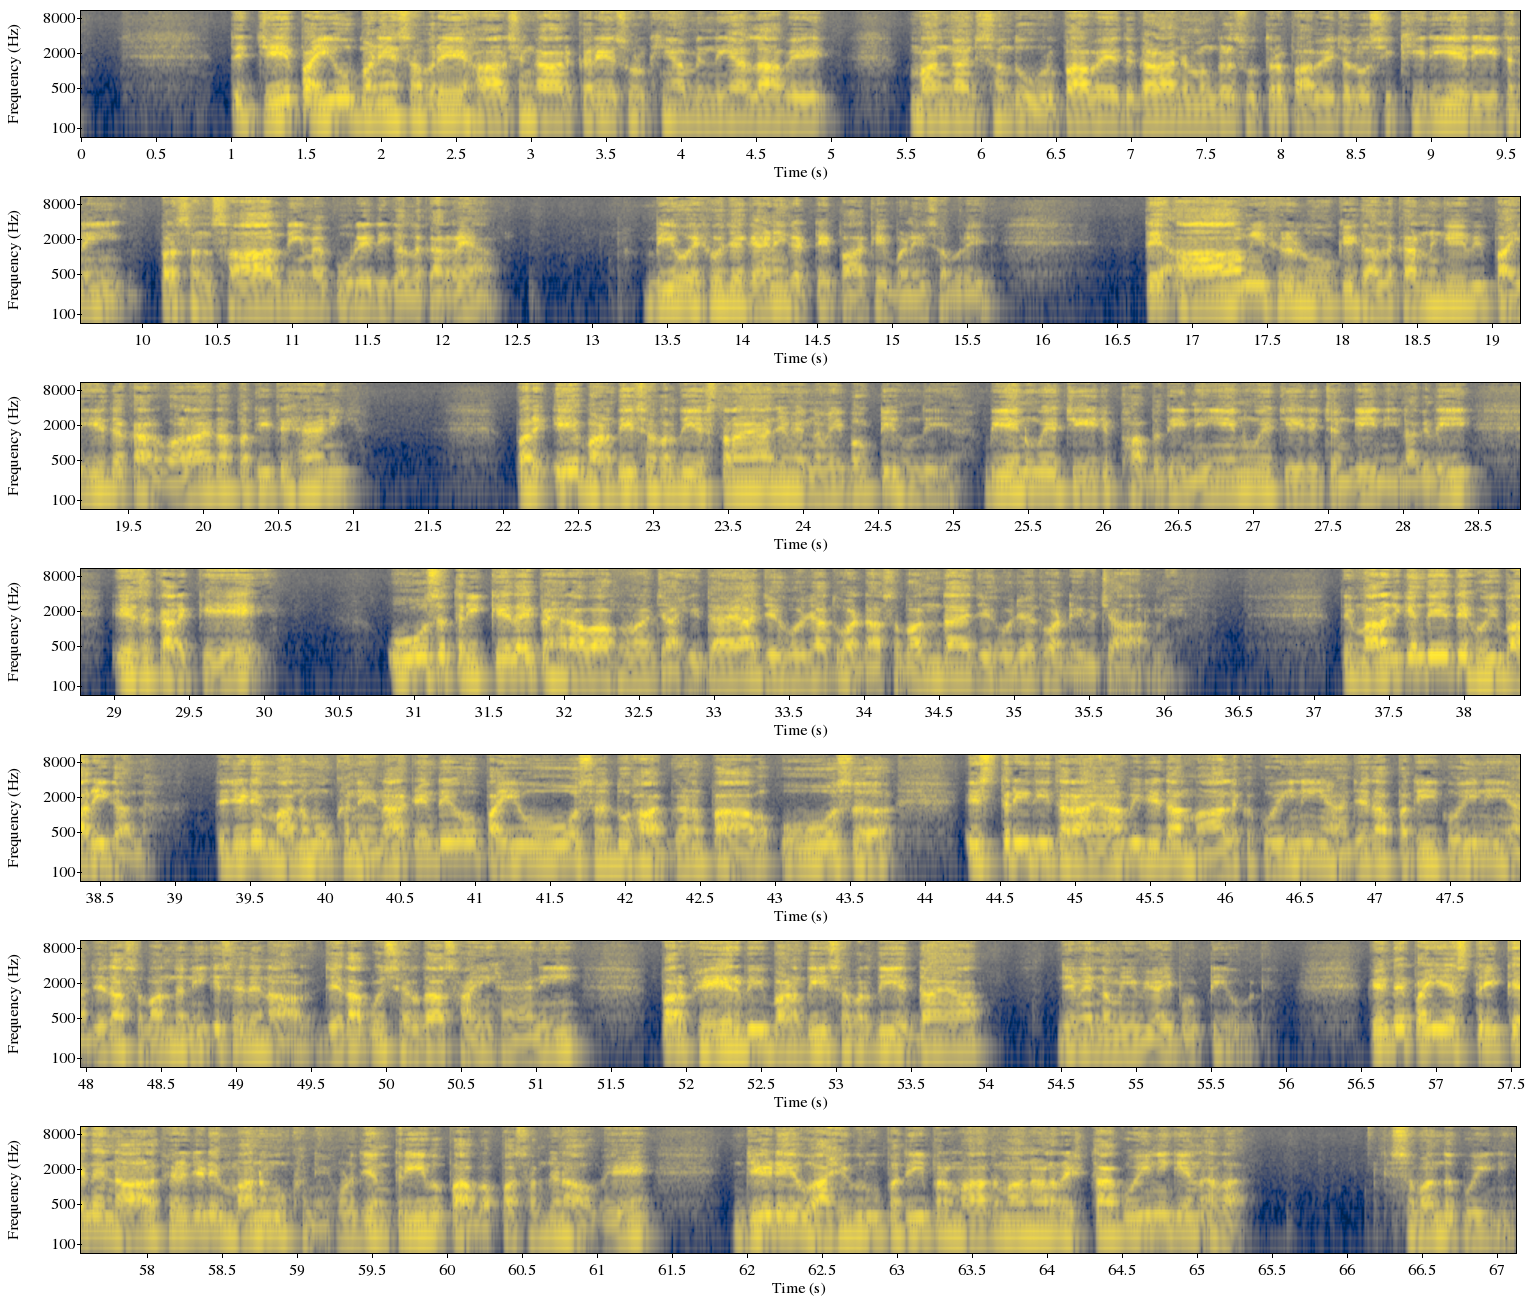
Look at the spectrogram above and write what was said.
ਤੇ ਜੇ ਭਾਈ ਉਹ ਬਣੇ ਸਵਰੇ, ਹਾਰ ਸ਼ਿੰਗਾਰ ਕਰੇ, ਸੁਰਖੀਆਂ ਬਿੰਦੀਆਂ ਲਾਵੇ ਮੰਗਾਂ 'ਚ ਸੰਧੂਰ ਪਾਵੇ ਤੇ ਗਲਾਂ 'ਚ ਮੰਗਲ ਸੂਤਰ ਪਾਵੇ, ਚਲੋ ਸਿੱਖੀ ਦੀ ਇਹ ਰੀਤ ਨਹੀਂ, ਪਰ ਸੰਸਾਰ ਦੀ ਮੈਂ ਪੂਰੇ ਦੀ ਗੱਲ ਕਰ ਰਿਹਾ। ਵੀ ਉਹ ਇਹੋ ਜਿਹੇ ਗਹਿਣੇ ਗੱਟੇ ਪਾ ਕੇ ਬਣੇ ਸਬਰੇ ਤੇ ਆਮ ਹੀ ਫਿਰ ਲੋਕ ਇਹ ਗੱਲ ਕਰਨਗੇ ਵੀ ਭਾਈ ਇਹਦਾ ਘਰ ਵਾਲਾ, ਇਹਦਾ ਪਤੀ ਤੇ ਹੈ ਨਹੀਂ। ਪਰ ਇਹ ਬਣਦੀ ਸਬਰ ਦੀ ਇਸ ਤਰ੍ਹਾਂ ਆ ਜਿਵੇਂ ਨਵੀਂ ਬਹੁਟੀ ਹੁੰਦੀ ਹੈ। ਵੀ ਇਹਨੂੰ ਇਹ ਚੀਜ਼ ਫੱਬਦੀ ਨਹੀਂ, ਇਹਨੂੰ ਇਹ ਚੀਜ਼ ਚੰਗੀ ਨਹੀਂ ਲੱਗਦੀ। ਇਸ ਕਰਕੇ ਉਸ ਤਰੀਕੇ ਦਾ ਹੀ ਪਹਿਰਾਵਾ ਹੋਣਾ ਚਾਹੀਦਾ ਆ, ਜਿਹੋ ਜਿਹਾ ਤੁਹਾਡਾ ਸਬੰਧ ਹੈ, ਜਿਹੋ ਜਿਹੇ ਤੁਹਾਡੇ ਵਿਚਾਰ ਨੇ। ਤੇ ਮਹਾਰਾਜ ਕਹਿੰਦੇ ਇਹ ਤੇ ਹੋਈ ਬਾਹਰੀ ਗੱਲ, ਤੇ ਜਿਹੜੇ ਮਨਮੁਖ ਨੇ ਨਾ, ਕਹਿੰਦੇ ਉਹ ਭਾਈ ਉਸ ਦੁਹਾਗਣ ਭਾਵ, ਉਸ ਇਸਤਰੀ ਦੀ ਤਰ੍ਹਾਂ ਆ ਵੀ ਜਿਹਦਾ ਮਾਲਕ ਕੋਈ ਨਹੀਂ ਆ, ਜਿਹਦਾ ਪਤੀ ਕੋਈ ਨਹੀਂ ਆ, ਜਿਹਦਾ ਸਬੰਧ ਨਹੀਂ ਕਿਸੇ ਦੇ ਨਾਲ, ਜਿਹਦਾ ਕੋਈ ਸਿਰ ਦਾ ਸਾਈਂ ਹੈ ਨਹੀਂ, ਪਰ ਫੇਰ ਵੀ ਬਣਦੀ ਸਬਰਦੀ ਇਦਾਂ ਆ, ਜਿਵੇਂ ਨਵੀਂ ਵਿਆਹੀ ਬੋਟੀ ਹੋਵੇ। ਕਹਿੰਦੇ ਭਾਈ ਇਸ ਤਰੀਕੇ ਦੇ ਨਾਲ ਫਿਰ ਜਿਹੜੇ ਮਨਮੁਖ ਨੇ, ਹੁਣ ਜੇ ਅੰਤਰੀਵ ਭਾਵ ਆਪਾਂ ਸਮਝਣਾ ਹੋਵੇ, ਜਿਹੜੇ ਵਾਹਿਗੁਰੂ, ਪਤੀ, ਪ੍ਰਮਾਤਮਾ ਨਾਲ ਰਿਸ਼ਤਾ ਕੋਈ ਨਹੀਂ ਇਹਨਾਂ ਦਾ, ਸਬੰਧ ਕੋਈ ਨਹੀਂ।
